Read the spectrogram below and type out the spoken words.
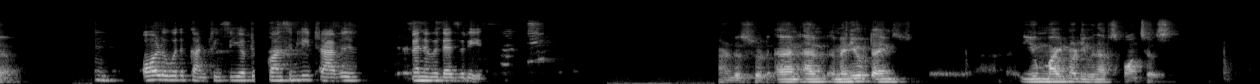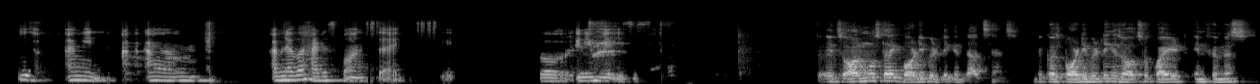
Yeah. all over the country so you have to constantly travel whenever there's a race Understood. And and many of times you might not even have sponsors. yeah i mean um, i've never had a sponsor actually for any of my races So it's almost like bodybuilding in that sense, because bodybuilding is also quite infamous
